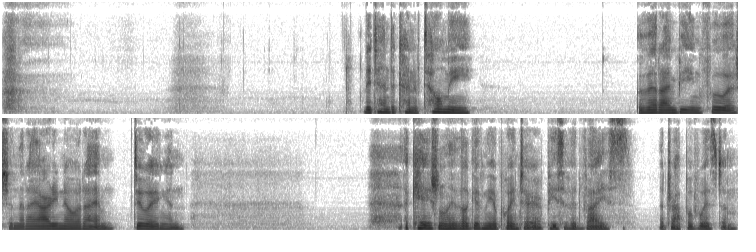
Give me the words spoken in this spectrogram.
they tend to kind of tell me that I'm being foolish and that I already know what I'm doing. And occasionally they'll give me a pointer, a piece of advice, a drop of wisdom.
